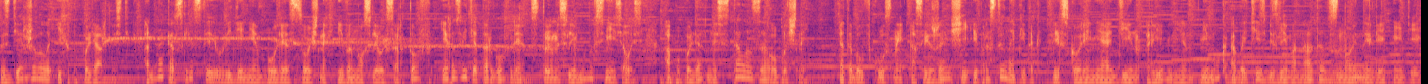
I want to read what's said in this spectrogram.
сдерживала их популярность. Однако вследствие уведения более сочных и выносливых сортов и развития торговли стоимость лимонов снизилась, а популярность стала заоблачной – это был вкусный, освежающий и простой напиток, и вскоре ни один римлян не мог обойтись без лимонада в знойный летний день.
